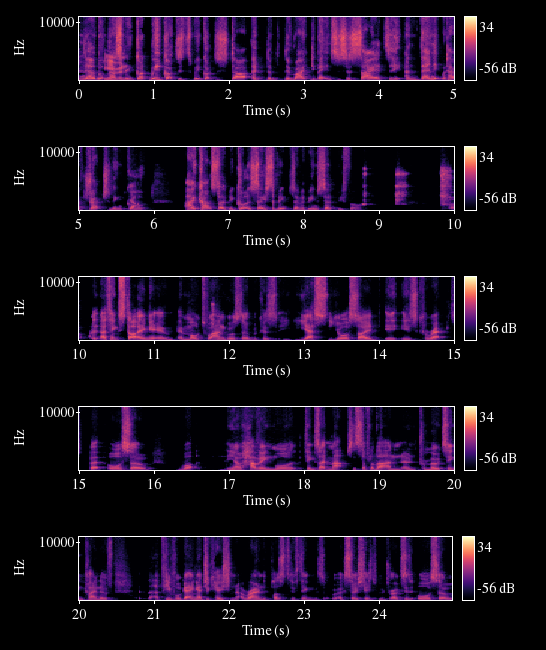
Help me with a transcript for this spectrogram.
no but even, we've got we've got to we've got to start the, the right debate into society and then it would have traction in court. Yeah. i can't stand in court and say something that's never been said before. I think starting it in, in multiple angles though, because yes, your side is correct, but also what you know having more things like MAPS and stuff like that and, and promoting kind of uh, people getting education around the positive things associated with drugs is also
